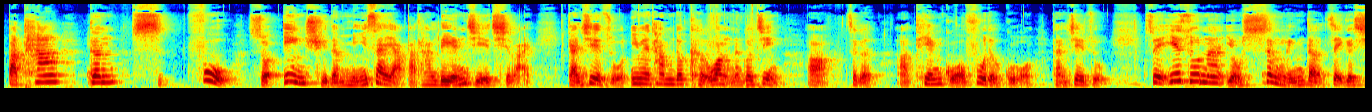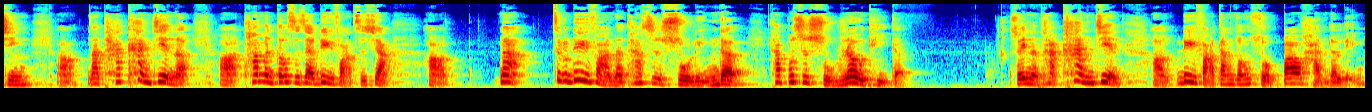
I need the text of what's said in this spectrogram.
把他跟父所应许的弥赛亚把它连接起来。感谢主，因为他们都渴望能够进啊这个啊天国父的国。感谢主，所以耶稣呢有圣灵的这个心啊，那他看见了啊，他们都是在律法之下。好，那这个律法呢，它是属灵的，它不是属肉体的。所以呢，他看见啊律法当中所包含的灵，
